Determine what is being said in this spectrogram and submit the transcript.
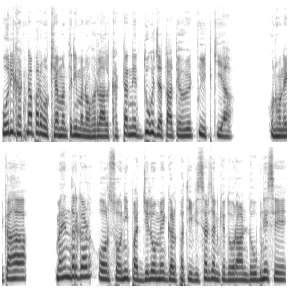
पूरी घटना पर मुख्यमंत्री मनोहर लाल खट्टर ने दुख जताते हुए ट्वीट किया। उन्होंने कहा महेंद्रगढ़ और सोनीपत जिलों में गणपति विसर्जन के दौरान डूबने से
